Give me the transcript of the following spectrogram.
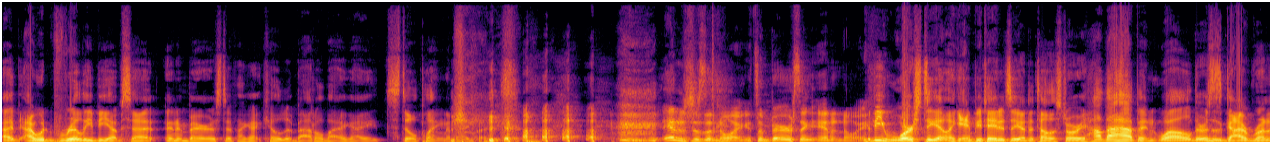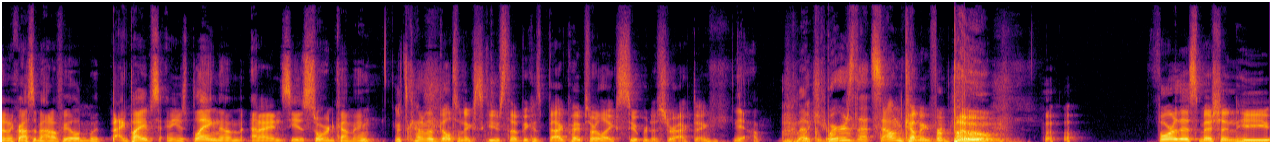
I, I would really be upset and embarrassed if I got killed at battle by a guy still playing the bagpipes. and it's just annoying. It's embarrassing and annoying. It'd be worse to get like amputated, so you had to tell the story. How'd that happen? Well, there was this guy running across the battlefield with bagpipes, and he was playing them, and I didn't see his sword coming. It's kind of a built-in excuse though, because bagpipes are like super distracting. Yeah, like, true. where's that sound coming from? Boom! For this mission, he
